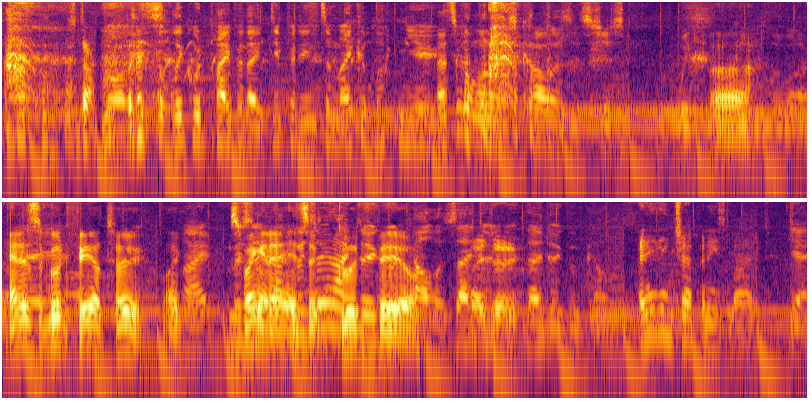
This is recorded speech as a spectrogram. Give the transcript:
stuff right there. It's the liquid paper they dip it in to make it look new. That's got one of those colours. It's just wicked Uh, blue And it's a good feel too. Like Mate, swinging Mizuno- it, it's Mizuno a good do feel. Good colours. They, They do. do. They do good colours. Anything Japanese made. Yeah,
